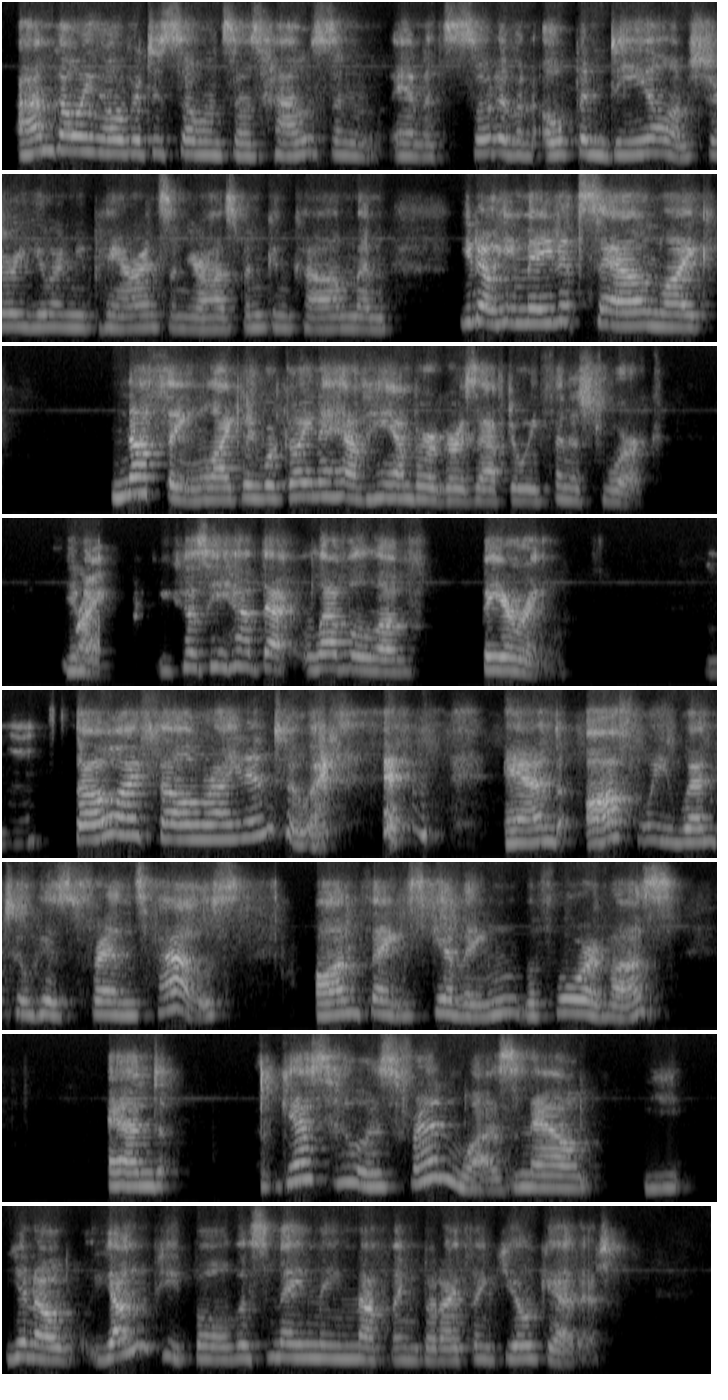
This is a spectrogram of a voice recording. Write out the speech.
I'm going over to so and so's house, and and it's sort of an open deal. I'm sure you and your parents and your husband can come, and you know he made it sound like nothing, like we were going to have hamburgers after we finished work, you know, because he had that level of bearing. Mhm. So I fell right into it, and off we went to his friend's house on Thanksgiving, the four of us, and guess who his friend was? Now, you know, young people, this may mean nothing, but I think you'll get it.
